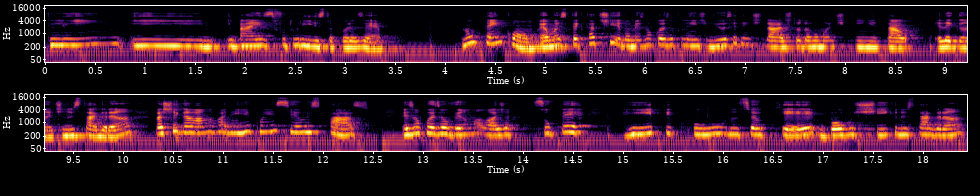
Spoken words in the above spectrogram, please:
clean e, e mais futurista, por exemplo. Não tem como. É uma expectativa. A mesma coisa o cliente viu essa identidade toda romantiquinha e tal, elegante no Instagram, vai chegar lá não vai nem reconhecer o espaço. Mesma coisa eu ver uma loja super hip, cool, não sei o quê, borro chique no Instagram.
